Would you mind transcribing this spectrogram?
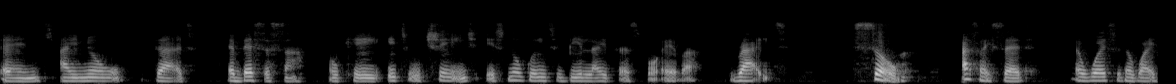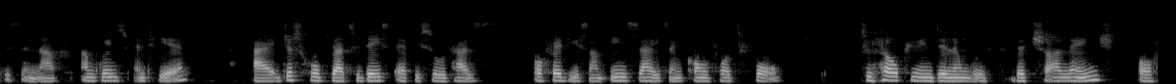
And I know that a besesa, okay, it will change. It's not going to be like this forever, right? So, as I said, a word to the wise is enough. I'm going to end here. I just hope that today's episode has offered you some insights and comfort for to help you in dealing with the challenge of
